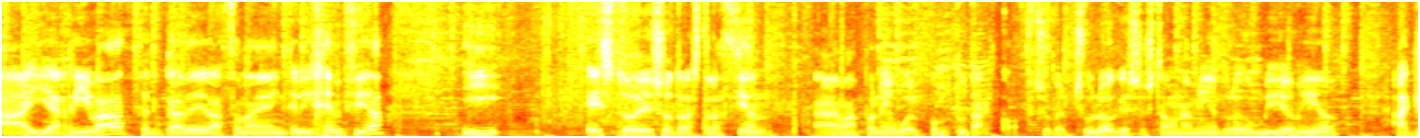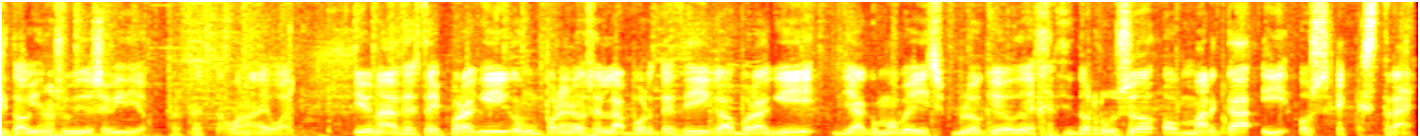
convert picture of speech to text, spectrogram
ahí arriba, cerca de la zona de inteligencia. Y esto es otra extracción. Además pone Welcome to Tarkov. Súper chulo, que eso está en una miniatura de un vídeo mío. Ah, que todavía no he subido ese vídeo. Perfecto, bueno, da igual. Y una vez estáis por aquí, como poneros en la puertecita o por aquí, ya como veis, bloqueo del ejército ruso os marca y os extrae.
